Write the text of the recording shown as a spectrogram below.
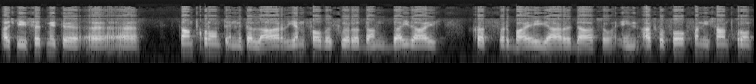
as jy sit met 'n 'n sandgrond en met 'n laer reënval byvoorbeeld dan by daai gif vir baie jare daarso en as gevolg van die sandgrond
